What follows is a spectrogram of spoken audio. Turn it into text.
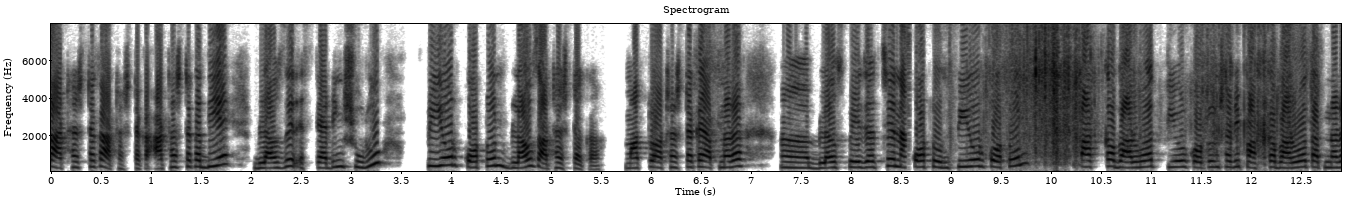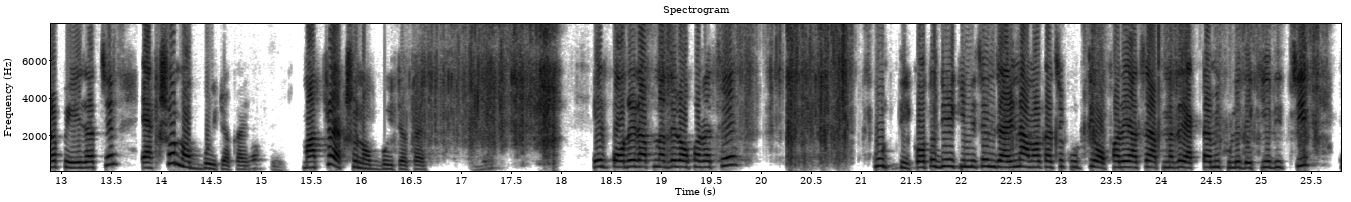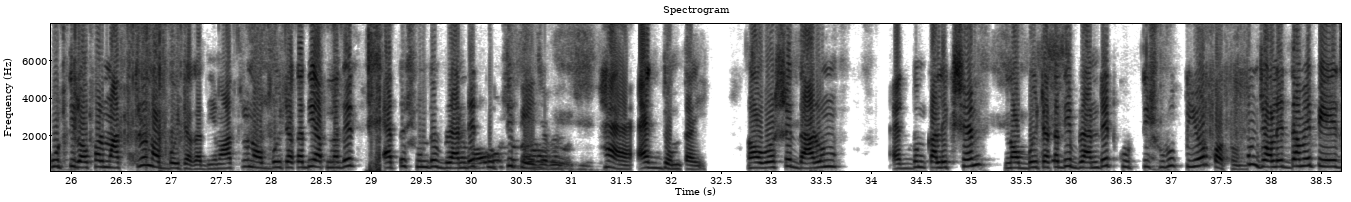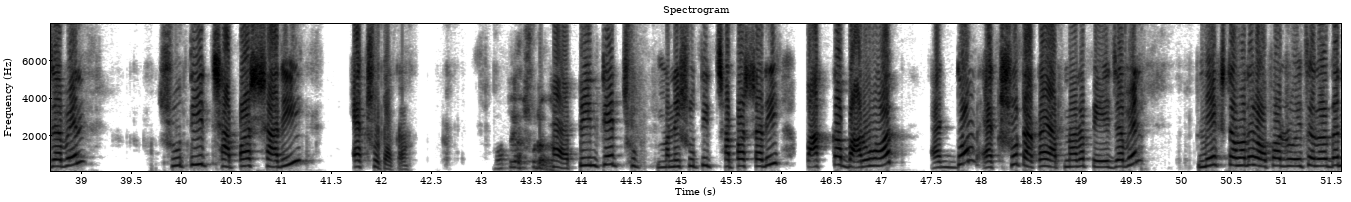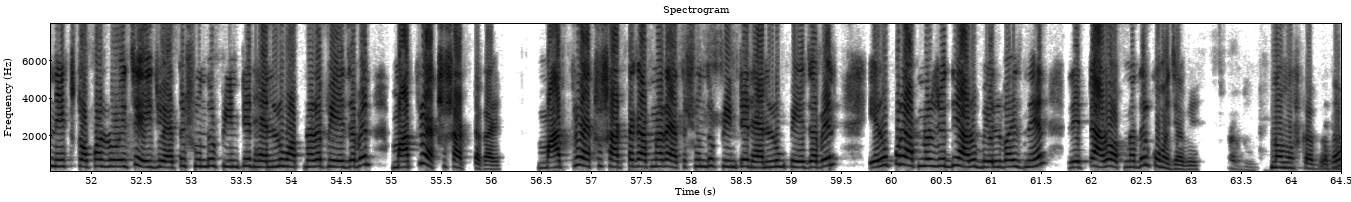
টাকা, আঠাশ টাকা আঠাশ টাকা। আঠাশ টাকা দিয়ে ব্লাউজের স্টার্টিং শুরু। পিওর কটন ব্লাউজ আঠাশ টাকা। মাত্র আঠাশ টাকায় আপনারা ব্লাউজ পেয়ে যাচ্ছেন। কটন, পিওর কটন, পাক্কা বারো হাত পিওর কটন শাড়ি, পাক্কা বারো হাত আপনারা পেয়ে যাচ্ছেন একশো নব্বই টাকায়। মাত্র একশো নব্বই টাকায়। এরপরের আপনাদের অফার আছে কুর্তি। কত দিয়ে কিনেছেন জানি না আমার কাছে কুর্তি অফারে আছে আপনাদের একটা আমি খুলে দেখিয়ে দিচ্ছি। কুর্তির অফার মাত্র নব্বই টাকা দিয়ে মাত্র নব্বই টাকা দিয়ে আপনাদের এত সুন্দর ব্র্যান্ডেড কুর্তি পেয়ে যাবেন। হ্যাঁ একদম তাই। অবশ্যই দারুণ একদম কালেকশন নব্বই টাকা দিয়ে ব্র্যান্ডেড কুর্তি শুরু পিওর কটন জলের দামে পেয়ে যাবেন সুতির ছাপার শাড়ি একশো টাকা। মাত্র একশো টাকা? হ্যাঁ প্রিন্টেড মানে সুতির ছাপার শাড়ি পাক্কা বারো হাত একদম একশো টাকায় আপনারা পেয়ে যাবেন। নেক্সট আমাদের অফার রয়েছে দাদা নেক্সট অফার রয়েছে এই যে এত সুন্দর প্রিন্টেড হ্যান্ডলুম আপনারা পেয়ে যাবেন মাত্র একশো ষাট টাকায়। মাত্র একশো ষাট টাকা আপনারা এত সুন্দর প্রিন্টেড হ্যান্ডলুম পেয়ে যাবেন। এর উপরে আপনারা যদি আরও বেল ওয়াইজ নেন রেটটা আরও আপনাদের কমে যাবে। নমস্কার দাদা।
